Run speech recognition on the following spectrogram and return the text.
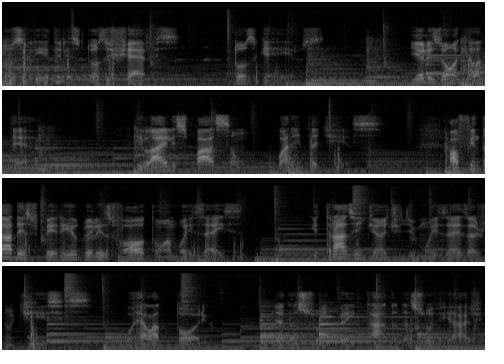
doze líderes, doze chefes, doze guerreiros. E eles vão àquela terra. E lá eles passam 40 dias. Ao findar desse período, eles voltam a Moisés e trazem diante de Moisés as notícias, o relatório né, da sua empreitada, da sua viagem.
